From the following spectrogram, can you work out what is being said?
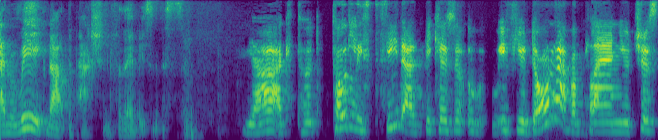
and reignite the passion for their business. Yeah, I could totally see that because if you don't have a plan, you just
